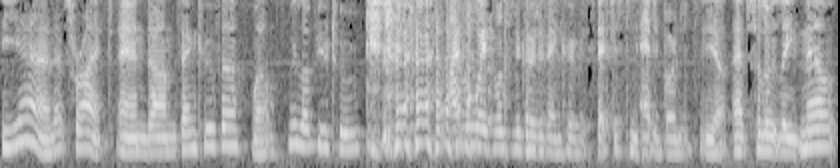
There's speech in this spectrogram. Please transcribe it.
Yeah, that's right. And um, Vancouver, well, we love you too. I've always wanted to go to Vancouver, so that's just an added bonus. Yeah, absolutely. Now,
